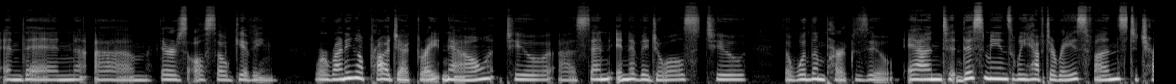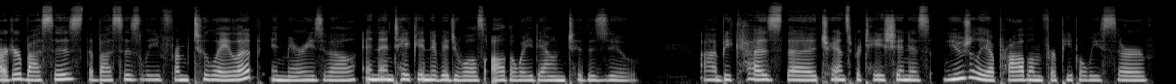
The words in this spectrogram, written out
and then um, there's also giving. We're running a project right now to uh, send individuals to the Woodland Park Zoo. And this means we have to raise funds to charter buses. The buses leave from Tulalip in Marysville and then take individuals all the way down to the zoo. Uh, because the transportation is usually a problem for people we serve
